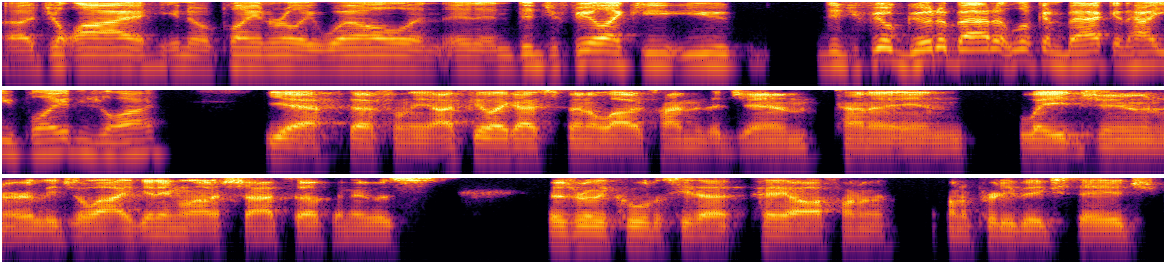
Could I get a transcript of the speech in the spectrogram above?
uh, July. You know, playing really well. And, and and did you feel like you you did you feel good about it looking back at how you played in July? Yeah, definitely. I feel like I spent a lot of time in the gym, kind of in late June, early July, getting a lot of shots up, and it was it was really cool to see that pay off on a on a pretty big stage.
